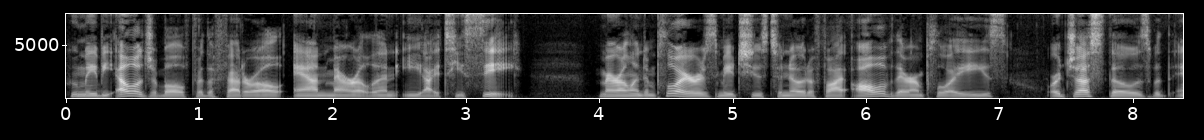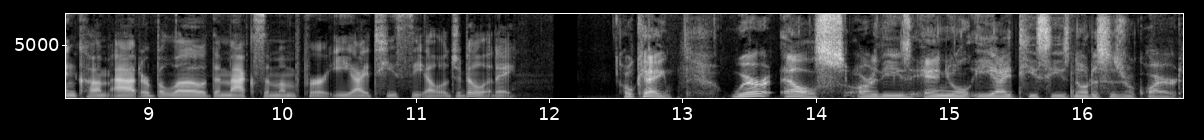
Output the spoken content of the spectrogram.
who may be eligible for the federal and Maryland EITC. Maryland employers may choose to notify all of their employees or just those with income at or below the maximum for EITC eligibility. Okay, where else are these annual EITC's notices required?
